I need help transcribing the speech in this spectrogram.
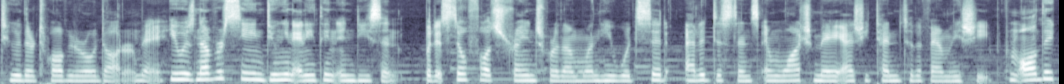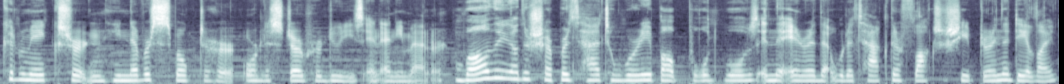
to their 12 year old daughter, May. He was never seen doing anything indecent, but it still felt strange for them when he would sit at a distance and watch May as she tended to the family sheep. From all they could make certain, he never spoke to her or disturbed her duties in any manner. While the other shepherds had to worry about bold wolves in the area that would attack their flocks of sheep during the daylight,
